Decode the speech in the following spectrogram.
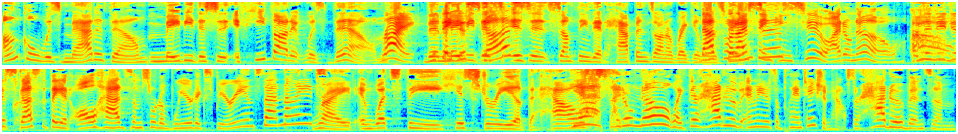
uncle was mad at them, maybe this is. If he thought it was them, Right. Then maybe discuss? this isn't something that happens on a regular. That's what I'm thinking too. I don't know. Or did they Oh. discuss that they had all had some sort of weird experience that night? Right. And what's the history of the house? Yes, I don't know. Like there had to have. I mean, it's a plantation house. There had to have been some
